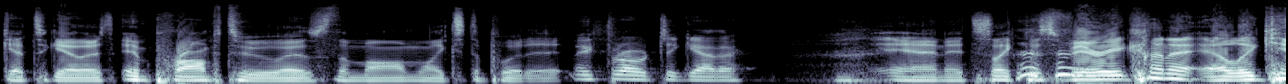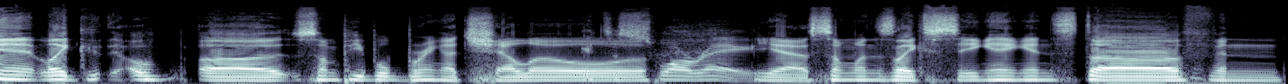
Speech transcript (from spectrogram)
get together. It's impromptu, as the mom likes to put it, They throw it together. And it's like this very kind of elegant. Like, uh, uh, some people bring a cello. It's a soiree. yeah, someone's like singing and stuff, and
